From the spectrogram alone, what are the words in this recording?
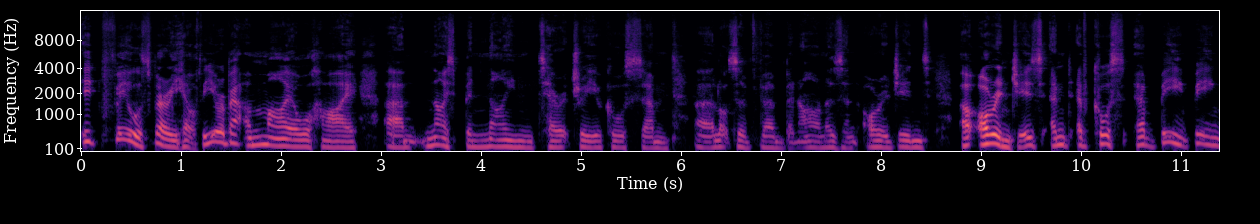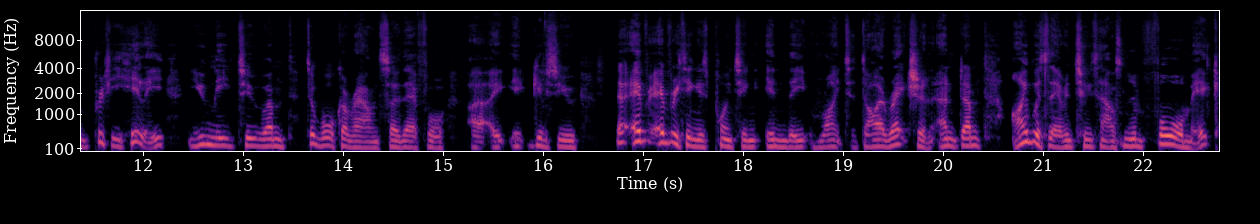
it feels very healthy. You're about a mile high um, nice benign territory of course um, uh, lots of um, bananas and origins oranges and of course being being pretty hilly you need to um, to walk around. So therefore it, it gives you every, everything is pointing in the right direction. And um, I was there in 2004, Mick,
